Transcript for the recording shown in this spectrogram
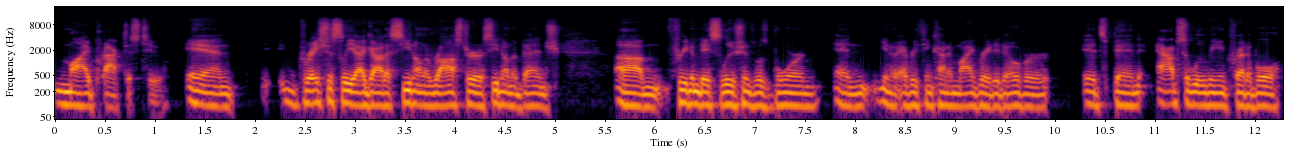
my practice to. And graciously, I got a seat on the roster, a seat on the bench. Um, Freedom Day Solutions was born, and you know everything kind of migrated over. It's been absolutely incredible.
